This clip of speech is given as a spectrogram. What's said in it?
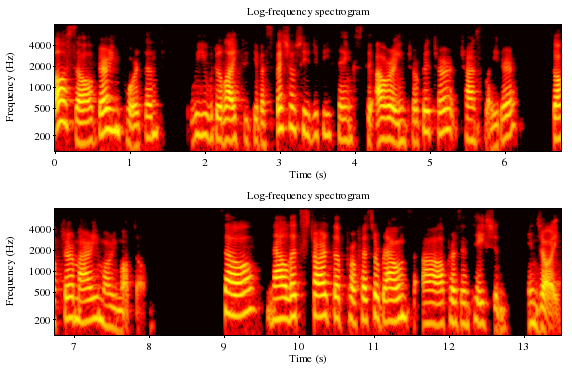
Also, very important, we would like to give a special CGP thanks to our interpreter, translator, Dr. Mari Morimoto. So now let's start the Professor Brown's uh, presentation. Enjoy.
